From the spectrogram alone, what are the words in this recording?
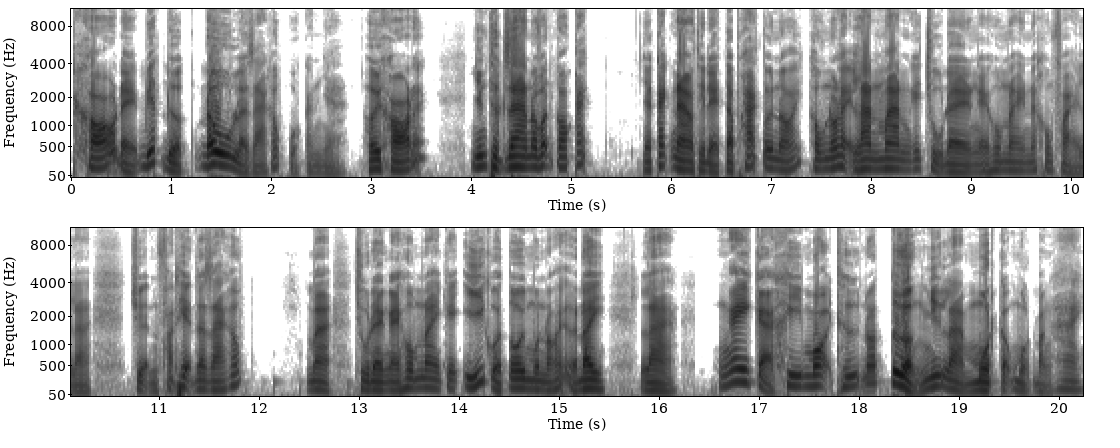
khó để biết được đâu là giá gốc của căn nhà. Hơi khó đấy. Nhưng thực ra nó vẫn có cách. Cách nào thì để tập khác tôi nói, không nó lại lan man cái chủ đề ngày hôm nay nó không phải là chuyện phát hiện ra giá gốc. Mà chủ đề ngày hôm nay cái ý của tôi muốn nói ở đây là ngay cả khi mọi thứ nó tưởng như là 1 cộng 1 bằng 2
